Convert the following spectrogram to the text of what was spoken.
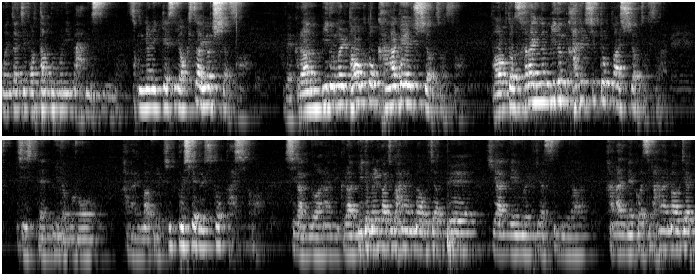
원하지 못한 부분이 많이 있습니다. 성령님께서 역사하여 주셔서 그런 믿음을 더욱더 강하게 해주시옵소서 더욱더 살아있는 믿음 가질 수 있도록 하시옵소서 진실된 믿음으로 하나님 앞을 기쁘시게 될 수도 하시고 시간도 하나님 그런 믿음을 가지고 하나님 아버지 앞에 귀한 예물을 드렸습니다. 하나님의 것을 하나님 아버지 앞에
